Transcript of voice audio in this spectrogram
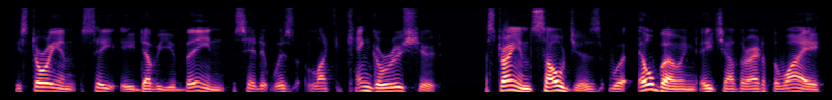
Historian C.E.W. Bean said it was like a kangaroo shoot. Australian soldiers were elbowing each other out of the way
